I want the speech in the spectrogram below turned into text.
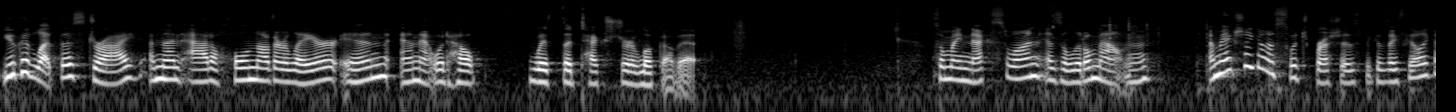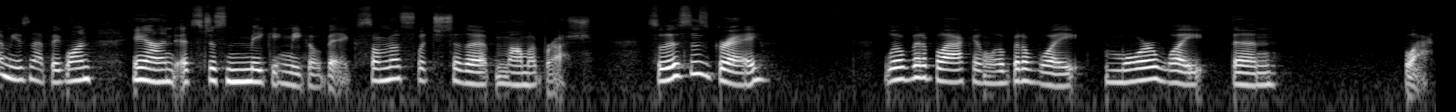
You could let this dry and then add a whole nother layer in and that would help with the texture look of it. So my next one is a little mountain. I'm actually going to switch brushes because I feel like I'm using that big one and it's just making me go big. So I'm going to switch to the Mama brush. So this is gray, a little bit of black and a little bit of white, more white than black.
